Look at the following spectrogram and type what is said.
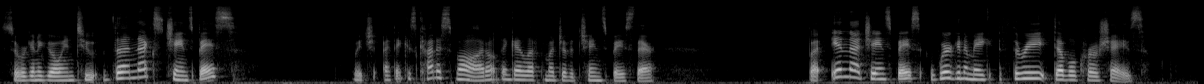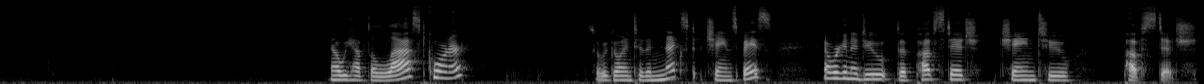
So we're going to go into the next chain space which I think is kind of small. I don't think I left much of a chain space there. But in that chain space, we're going to make three double crochets. Now we have the last corner. So we go into the next chain space and we're going to do the puff stitch, chain two, puff stitch.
